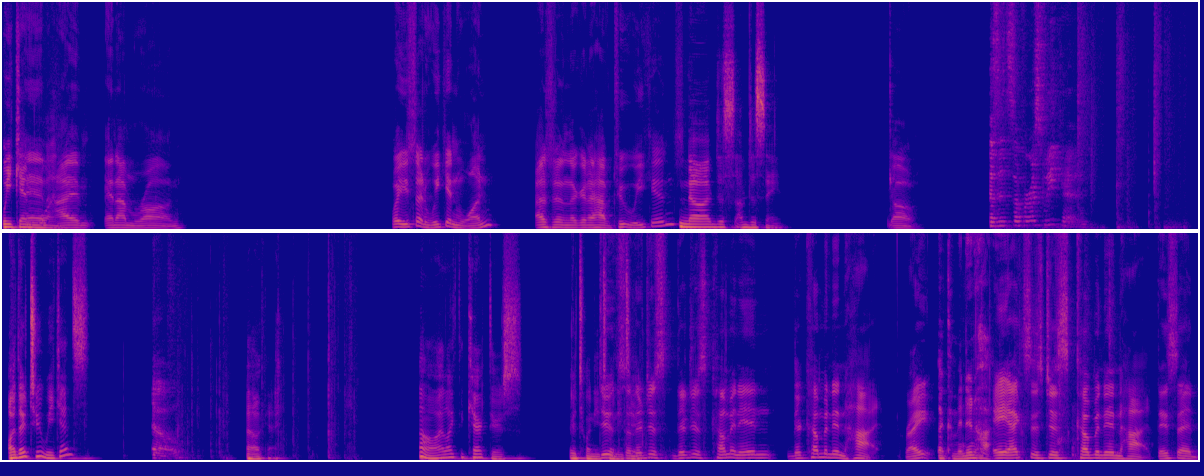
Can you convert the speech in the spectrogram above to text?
weekend and one. I'm and I'm wrong. Wait, you said weekend one? As in they're gonna have two weekends? no, I'm just I'm just saying. Oh, Because it's the first weekend. Are there two weekends? No. Oh, okay. Oh, I like the characters. They're 2022. dude. So they're just they're just coming in. They're coming in hot, right? They're coming in hot. AX is just coming in hot. They said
